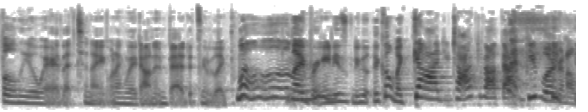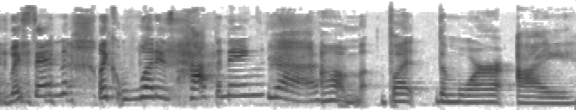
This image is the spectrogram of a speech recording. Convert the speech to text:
fully aware that tonight when I lay down in bed, it's gonna be like, well, my brain is gonna be like, oh my God, you talked about that. People are gonna listen. Like, what is happening? Yeah. Um, but the more I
